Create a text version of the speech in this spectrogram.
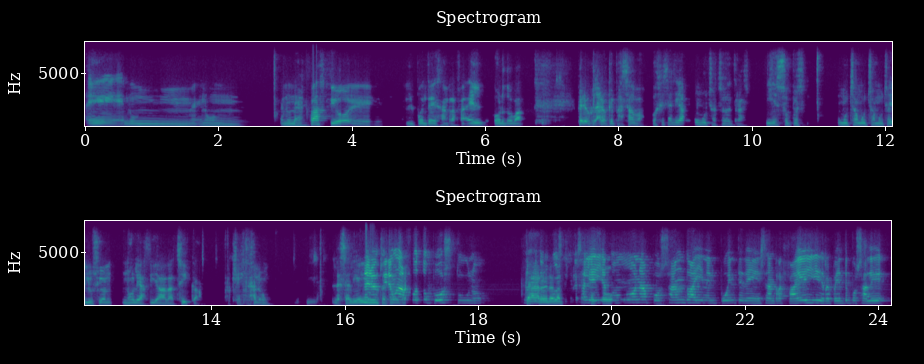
Eh, en, un, en, un, en un espacio, eh, el puente de San Rafael, Córdoba. Pero claro, ¿qué pasaba? Pues que salía un muchacho detrás. Y eso, pues, mucha, mucha, mucha ilusión no le hacía a la chica. Porque, claro, le salía ahí un Pero muchacho era una detrás. foto post tú, ¿no? Claro, Una era la foto post, que salía ella foto- como mona posando ahí en el puente de San Rafael y de repente pues sale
